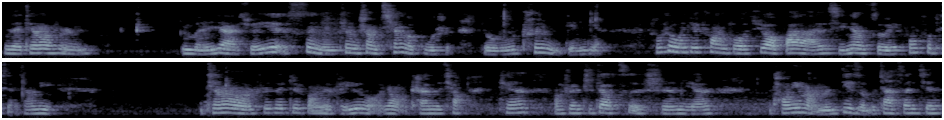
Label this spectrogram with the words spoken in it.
我在田老师。门下学业四年听了上千个故事，有如春雨点点。从事文学创作需要发达的形象思维、丰富的想象力。田老师在这方面培育我，让我开了窍。田老师执教四十年，桃李满门，弟子不下三千。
